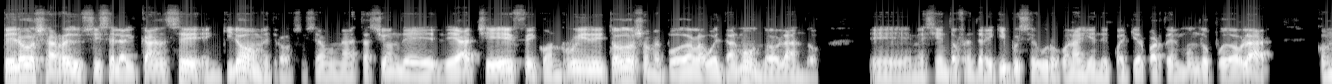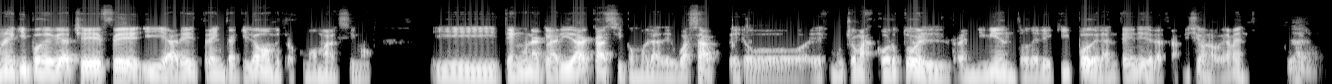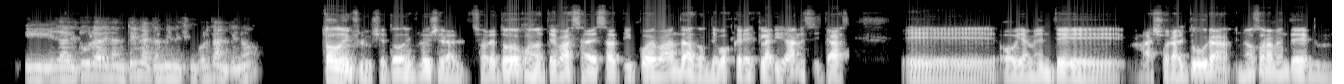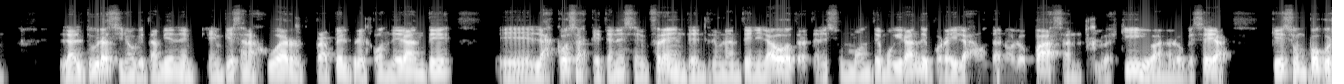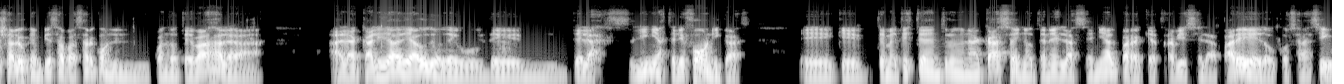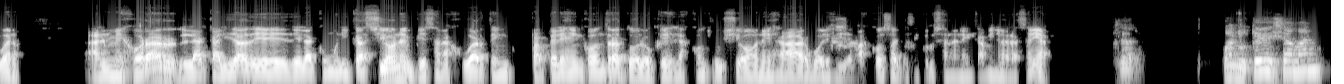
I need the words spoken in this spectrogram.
pero ya reducís el alcance en kilómetros. O sea, una estación de, HF con ruido y todo, yo me puedo dar la vuelta al mundo hablando. Eh, me siento frente al equipo y seguro con alguien de cualquier parte del mundo puedo hablar. Con un equipo de VHF y haré 30 kilómetros como máximo y tengo una claridad casi como la de WhatsApp, pero es mucho más corto el rendimiento del equipo, de la antena y de la transmisión, obviamente. Claro. Y la altura de la antena también es importante, ¿no? Todo influye, todo influye, sobre todo cuando te vas a ese tipo de bandas donde vos querés claridad, necesitas eh, obviamente mayor altura, no solamente la altura, sino que también em, empiezan a jugar papel preponderante eh, las cosas que tenés enfrente entre una antena y la otra. Tenés un monte muy grande, por ahí las ondas no lo pasan, lo esquivan o lo que sea, que es un poco ya lo que empieza a pasar con, cuando te vas a la, a la calidad de audio de, las líneas telefónicas. Eh, que te metiste dentro de una casa y no tenés la señal para que atraviese la pared o cosas así. Bueno, al mejorar la calidad de, la comunicación, empiezan a jugarte en papeles en contra todo lo que es las construcciones, árboles y demás cosas que se cruzan en el camino de la señal. Claro. Cuando ustedes llaman,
